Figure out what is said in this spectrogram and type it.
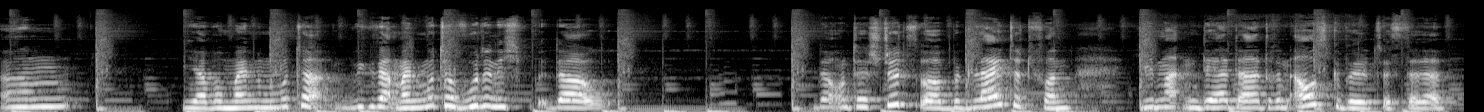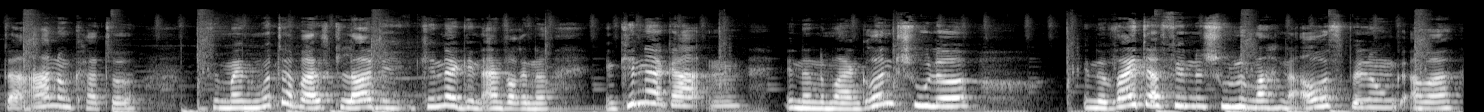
Ähm, ja, aber meine Mutter, wie gesagt, meine Mutter wurde nicht da, da unterstützt oder begleitet von jemanden, der da drin ausgebildet ist, der da, da Ahnung hatte. Für meine Mutter war es klar, die Kinder gehen einfach in, eine, in den Kindergarten, in eine normale Grundschule, in eine weiterführende Schule, machen eine Ausbildung, aber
